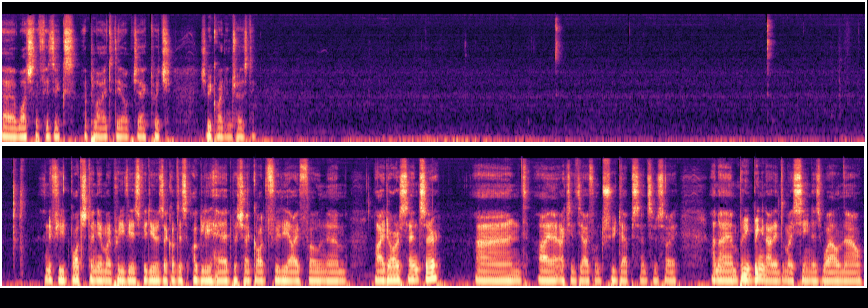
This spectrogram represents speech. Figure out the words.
uh, watch the physics apply to the object which should be quite interesting. And if you'd watched any of my previous videos, I got this ugly head which I got through the iPhone um, LiDAR sensor and I actually the iPhone True Depth sensor, sorry. And I am putting bringing that into my scene as well now,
